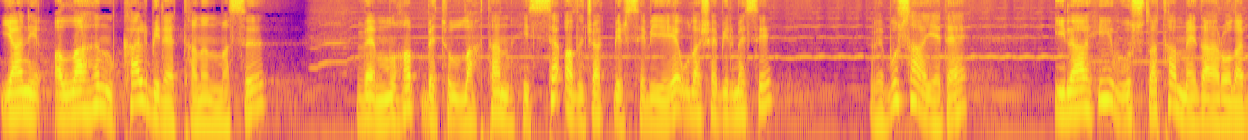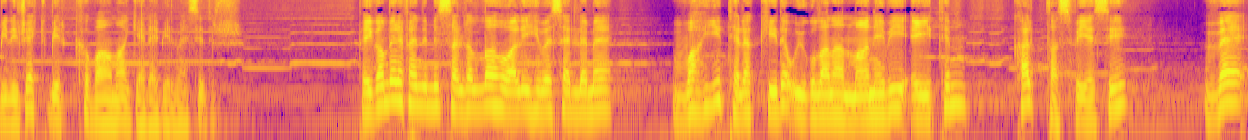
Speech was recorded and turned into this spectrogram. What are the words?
yani Allah'ın kalb ile tanınması ve muhabbetullah'tan hisse alacak bir seviyeye ulaşabilmesi ve bu sayede ilahi vuslata medar olabilecek bir kıvama gelebilmesidir. Peygamber Efendimiz sallallahu aleyhi ve selleme vahyi telakkide uygulanan manevi eğitim, kalp tasfiyesi ve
